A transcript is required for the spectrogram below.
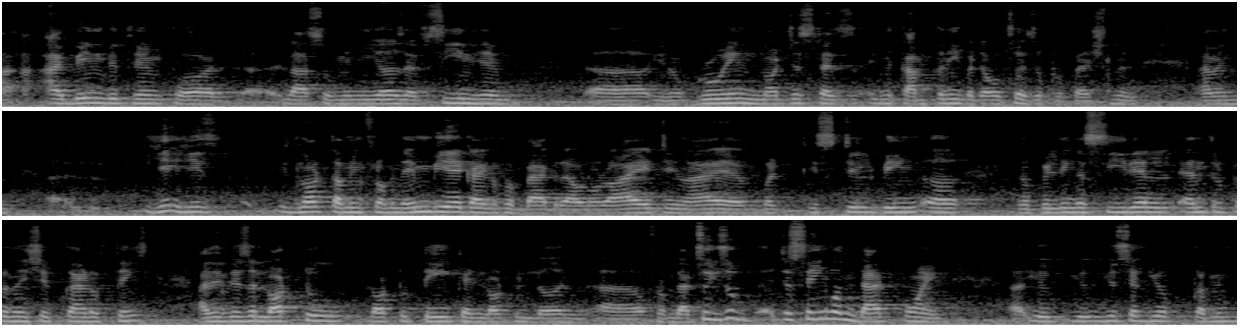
I, have been with him for uh, last so many years. I've seen him, uh, you know, growing not just as in the company but also as a professional. I mean, uh, he, he's he's not coming from an MBA kind of a background or IIT and IIM, but he's still being a, you know, building a serial entrepreneurship kind of things. I think there's a lot to lot to take and lot to learn uh, from that. So, so just saying on that point, uh, you, you, you said you're coming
